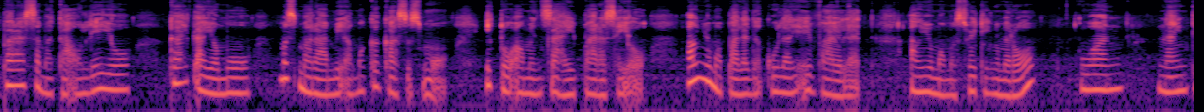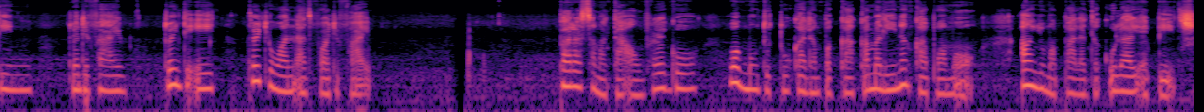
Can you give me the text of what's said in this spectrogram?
Para sa mataong Leo, kahit ayaw mo, mas marami ang magkagastos mo. Ito ang mensahe para sa iyo. Ang iyong mapalad na kulay ay violet. Ang iyong mga maswerteng numero, 1, 19, 25, 28, 31 at 45. Para sa mataong Virgo, huwag mong tutukan ang pagkakamali ng kapwa mo. Ang iyong mapalad na kulay ay peach.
